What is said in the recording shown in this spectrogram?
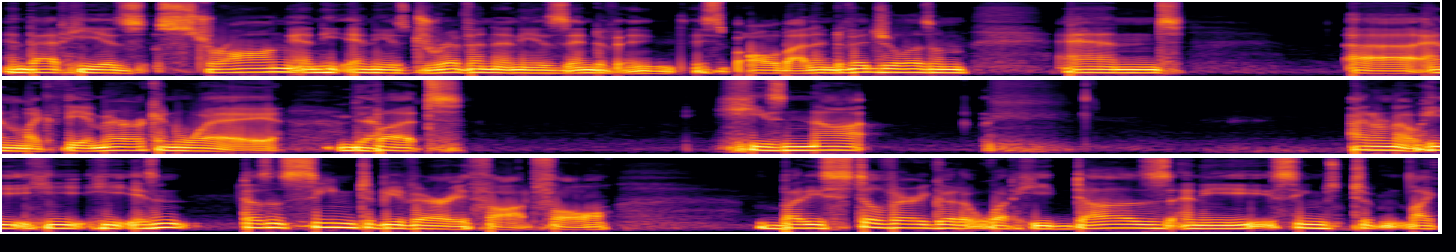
and that he is strong and he and he is driven and he is indiv- he's all about individualism and uh, and like the American way, Yeah. but he's not. I don't know. He he he isn't doesn't seem to be very thoughtful, but he's still very good at what he does, and he seems to like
